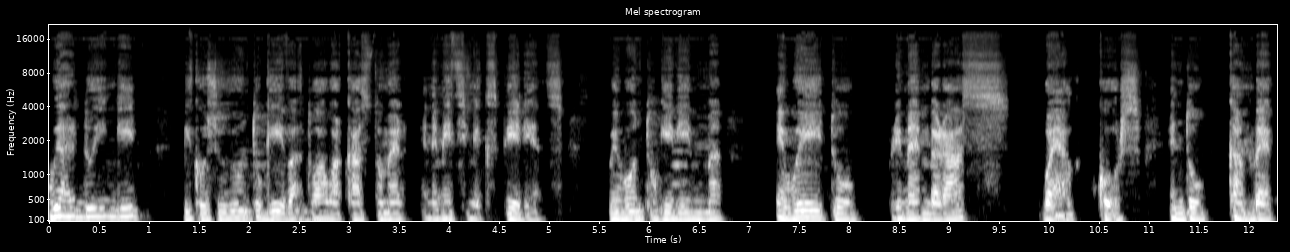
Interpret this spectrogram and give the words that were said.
We are doing it because we want to give to our customer an amazing experience. We want to give him a way to remember us well, course, and to come back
